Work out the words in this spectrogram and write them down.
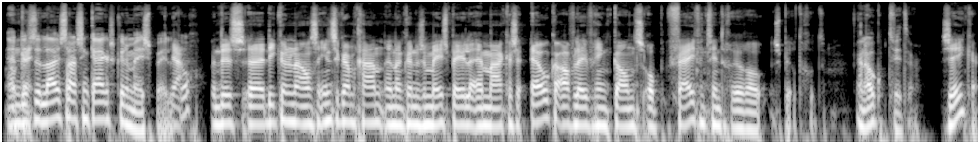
En dus de luisteraars en kijkers kunnen meespelen, Ja, toch? dus eh, die kunnen naar onze Instagram gaan en dan kunnen ze meespelen en maken ze elke aflevering kans op 25 euro speeltegoed. En ook op Twitter. Zeker.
